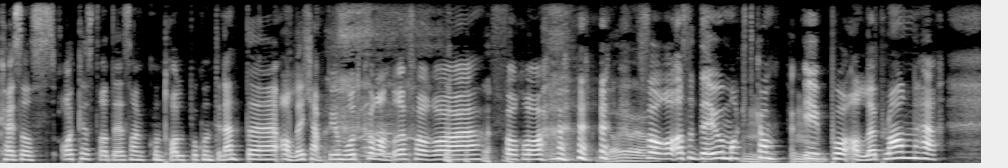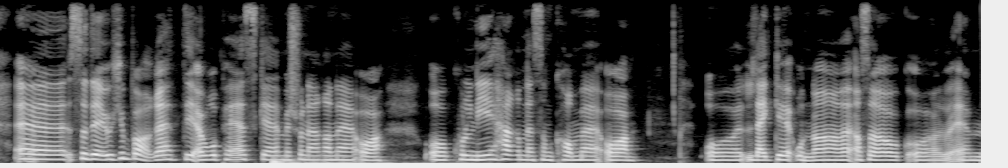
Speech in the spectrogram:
Kaisers Orkester, det er sånn kontroll på kontinentet. Alle kjemper jo mot hverandre for å, for å, ja, ja, ja. For å Altså, det er jo maktkamp mm, mm. I, på alle plan her. Eh, så det er jo ikke bare de europeiske misjonærene og, og koloniherrene som kommer og, og legger under Altså og, og um,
